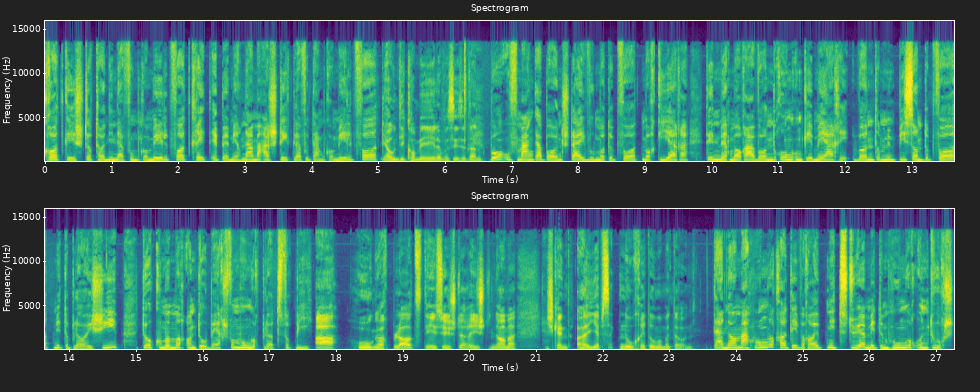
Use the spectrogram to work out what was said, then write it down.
Gerade gestern habe ich noch vom Kamelpfad geredet. Eben, wir nehmen ein Stückchen von dem Kamelpfad. Ja, und die Kamele, was ist sie dann? Wo auf manchen Bahnsteinen, wo wir den Pfad markieren, denn wir machen eine Wanderung und gehen mehrere. Wandern wir bis an den Pfad mit der blauen Scheibe. Da kommen wir an die Auberge vom Hungerplatz vorbei. Ah, Hungerplatz, das ist der richtige Name. Ich kenne äh, jetzt genug reden momentan. Der Name Hunger hat überhaupt nichts zu tun mit dem Hunger und Durst,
